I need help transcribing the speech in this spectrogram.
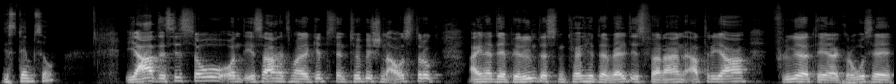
Ist dem so? Ja, das ist so. Und ich sage jetzt mal, da gibt es den typischen Ausdruck. Einer der berühmtesten Köche der Welt ist Ferran Adria. Früher der große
